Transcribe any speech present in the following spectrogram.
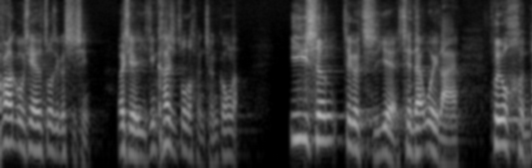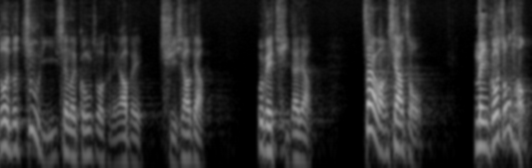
，AlphaGo 现在做这个事情，而且已经开始做的很成功了。医生这个职业，现在未来会有很多很多助理医生的工作可能要被取消掉，会被取代掉。再往下走，美国总统，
